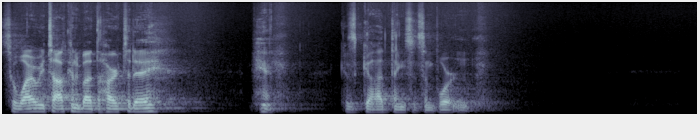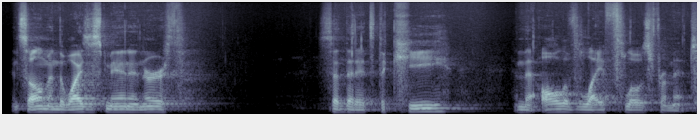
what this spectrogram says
So, why are we talking about the heart today? Man, because God thinks it's important. And Solomon, the wisest man in earth, said that it's the key and that all of life flows from it.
